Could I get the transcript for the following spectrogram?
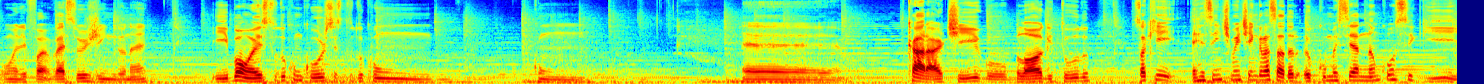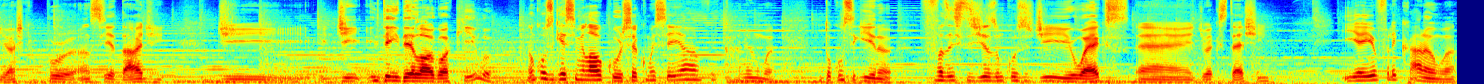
como ele vai surgindo, né? E bom, eu estudo com curso, estudo com com é, cara, artigo, blog, tudo. Só que recentemente é engraçado, eu comecei a não conseguir, acho que por ansiedade de de entender logo aquilo, não consegui assimilar o curso. Eu comecei a, caramba, não tô conseguindo. Fui fazer esses dias um curso de UX, é, de UX testing. E aí eu falei, caramba,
